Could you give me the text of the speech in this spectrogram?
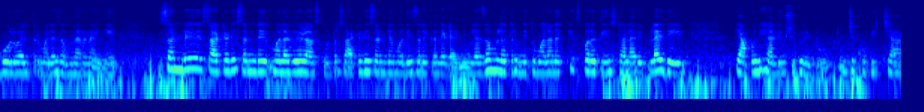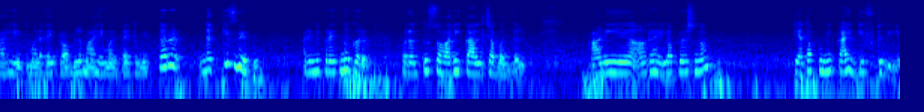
बोलवाल तर मला जमणार नाही आहे संडे सॅटर्डे संडे मला वेळ असतो तर सॅटर्डे संडेमध्ये जर एखाद्या टायमिंगला जमलं तर मी तुम्हाला नक्कीच परत इन्स्टाला रिप्लाय देईल की आपण ह्या दिवशी भेटू. तुमची खूप इच्छा आहे तुम्हाला काही प्रॉब्लेम आहे म्हणताय तुम्ही तर नक्कीच भेटू. आणि मी प्रयत्न करेन परंतु सॉरी कालच्याबद्दल. आणि राहिला प्रश्न की आता कुणी काय गिफ्ट दिले?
